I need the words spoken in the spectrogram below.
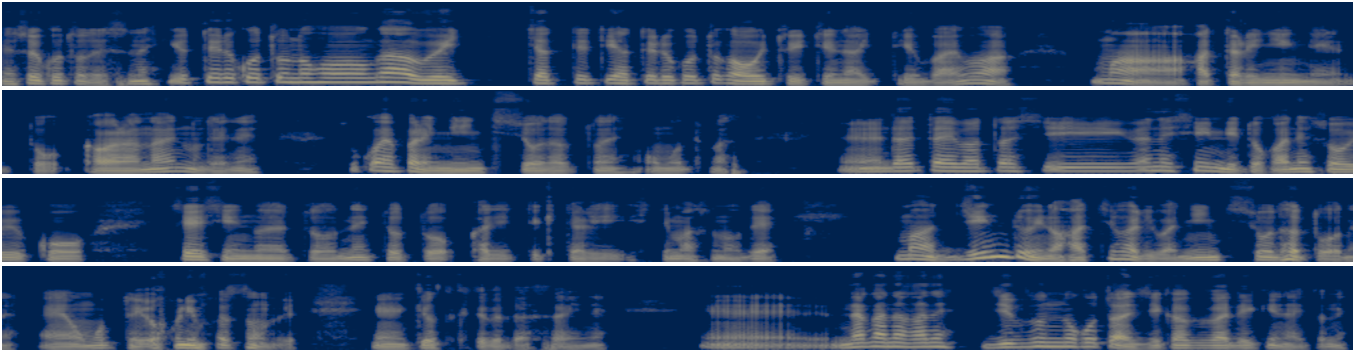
そういうことですね。言ってることの方が上行っちゃっててやってることが追いついてないっていう場合は、まあ、ハったり人間と変わらないのでね、そこはやっぱり認知症だとね、思ってます。えー、大体私がね、心理とかね、そういうこう、精神のやつをね、ちょっとかじってきたりしてますので、まあ人類の8割は認知症だとね、えー、思っておりますので、えー、気をつけてくださいね。えー、なかなかね、自分のことは自覚ができないとね。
